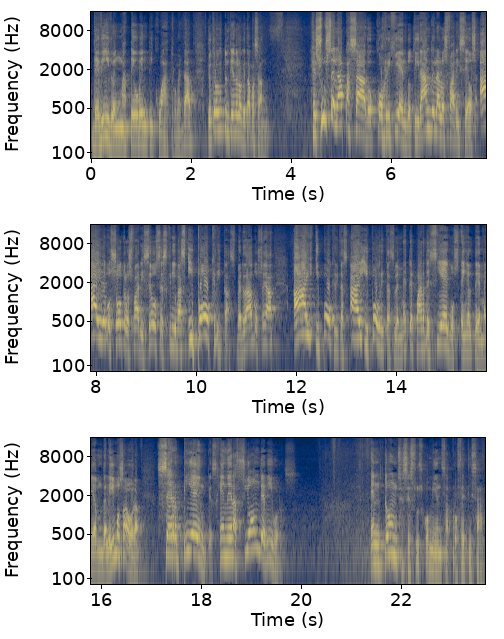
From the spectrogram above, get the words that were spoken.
debido en Mateo 24, ¿verdad? Yo creo que tú entiendes lo que está pasando. Jesús se la ha pasado corrigiendo, tirándole a los fariseos. Ay de vosotros, fariseos, escribas, hipócritas, ¿verdad? O sea, hay hipócritas, hay hipócritas. Le mete par de ciegos en el tema y a donde leímos ahora, serpientes, generación de víboras. Entonces Jesús comienza a profetizar.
